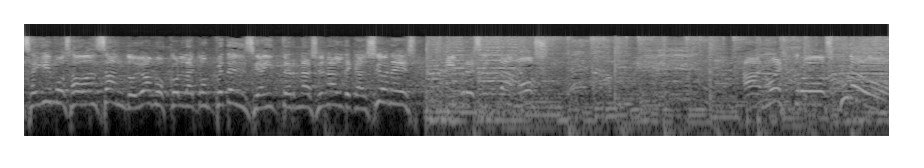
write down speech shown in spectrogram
seguimos avanzando y vamos con la competencia internacional de canciones y presentamos a nuestros jurados.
